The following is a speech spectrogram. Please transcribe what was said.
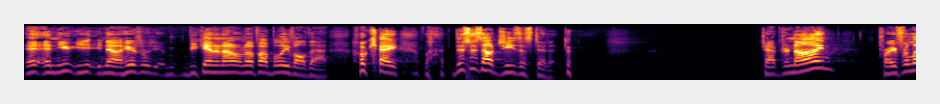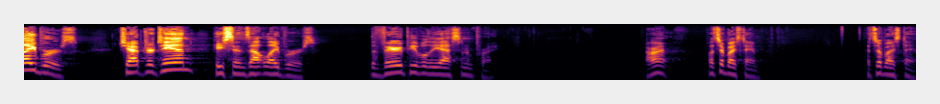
And, and you, you now here's what Buchanan. I don't know if I believe all that. Okay, this is how Jesus did it. Chapter nine, pray for laborers. Chapter ten, he sends out laborers, the very people that he asked them to pray. All right, let's everybody stand. Let's everybody stand.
